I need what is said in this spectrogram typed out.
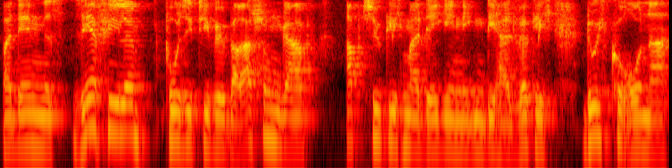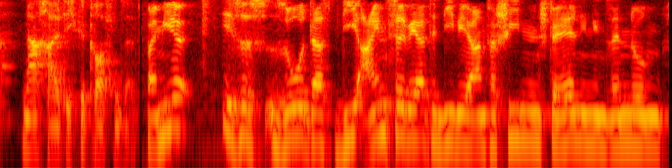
bei denen es sehr viele positive Überraschungen gab abzüglich mal derjenigen, die halt wirklich durch Corona nachhaltig getroffen sind. Bei mir ist es so, dass die Einzelwerte, die wir an verschiedenen Stellen in den Sendungen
